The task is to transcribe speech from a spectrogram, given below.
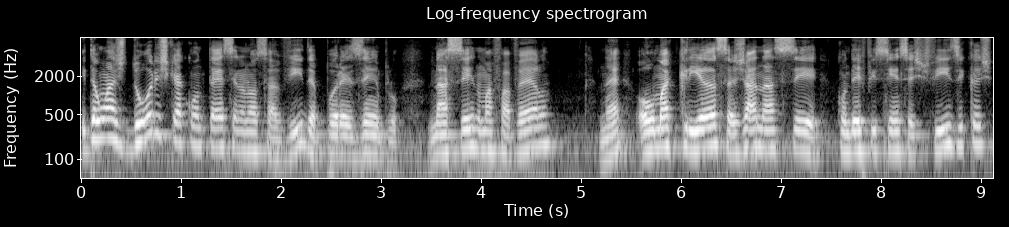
Então, as dores que acontecem na nossa vida, por exemplo, nascer numa favela, né? ou uma criança já nascer com deficiências físicas,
